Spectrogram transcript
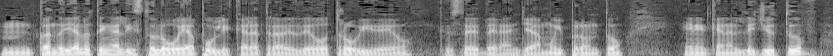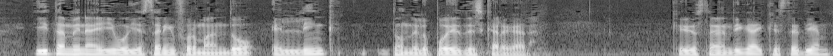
mm, cuando ya lo tenga listo lo voy a publicar a través de otro video que ustedes verán ya muy pronto en el canal de YouTube y también ahí voy a estar informando el link donde lo puedes descargar. Que Dios te bendiga y que estés bien.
